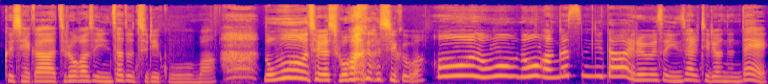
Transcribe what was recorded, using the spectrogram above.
그 제가 들어가서 인사도 드리고 막 너무 제가 좋아가지고 막, 어, 반갑습니다. 이러면서 인사를 드렸는데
